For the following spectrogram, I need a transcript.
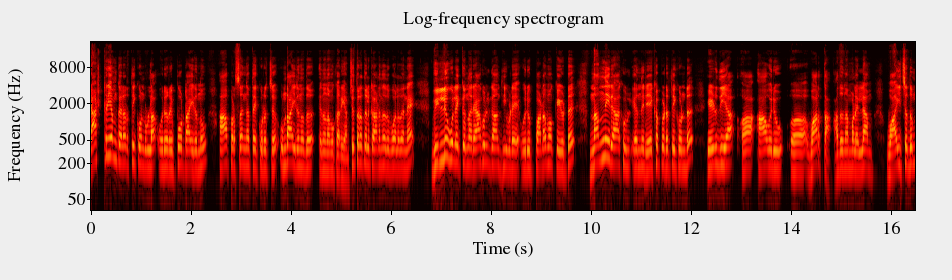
രാഷ്ട്രീയം കലർത്തിക്കൊണ്ടുള്ള ഒരു റിപ്പോർട്ടായിരുന്നു ആ പ്രസംഗത്തെക്കുറിച്ച് ഉണ്ടായിരുന്നത് എന്ന് നമുക്കറിയാം. ചിത്രത്തിൽ കാണുന്നത് പോലെ തന്നെ വില്ലുകുലയ്ക്കുന്ന രാഹുൽ ഗാന്ധിയുടെ ഒരു പടമൊക്കെയിട്ട് നന്ദി രാഹുൽ എന്ന് രേഖപ്പെടുത്തിക്കൊണ്ട് എഴുതിയ ആ ഒരു വാർത്ത. അത് നമ്മളെല്ലാം വായിച്ചതും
